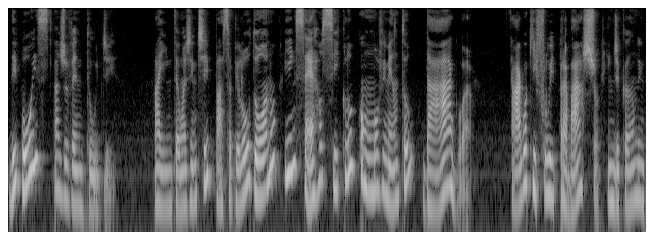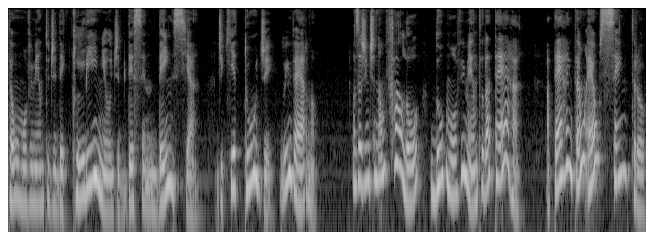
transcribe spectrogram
depois a juventude. Aí então a gente passa pelo outono e encerra o ciclo com o movimento da água. A água que flui para baixo, indicando então um movimento de declínio, de descendência, de quietude do inverno. Mas a gente não falou do movimento da Terra. A Terra então é o centro,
